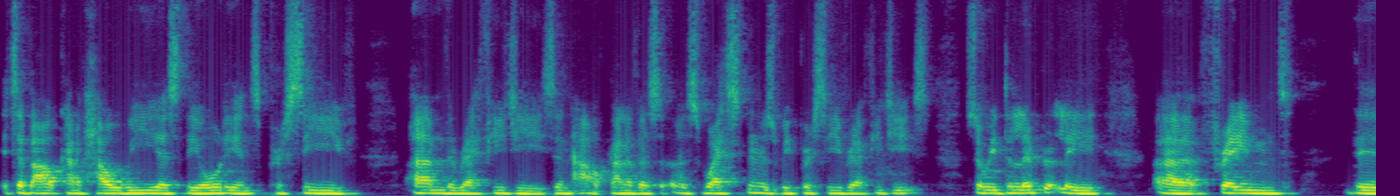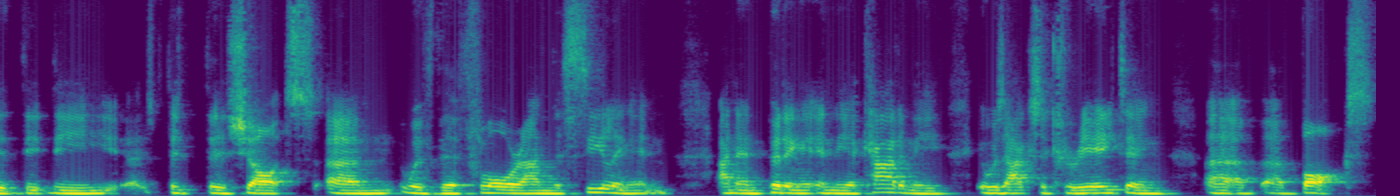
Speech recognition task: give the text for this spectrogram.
it's about kind of how we as the audience perceive um, the refugees and how kind of as, as Westerners we perceive refugees. So we deliberately uh, framed the the the, the, the shots um, with the floor and the ceiling in, and then putting it in the academy. It was actually creating a, a box.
